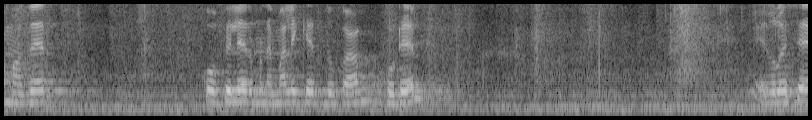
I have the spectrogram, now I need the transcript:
আমাদের কপিলের মানে মালিকের দোকান হোটেল। এগুলো হচ্ছে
